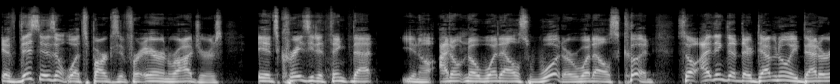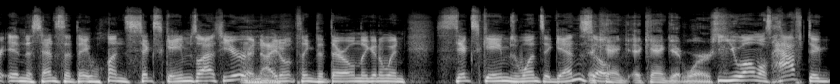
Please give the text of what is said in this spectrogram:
if this isn't what sparks it for Aaron Rodgers, it's crazy to think that you know, I don't know what else would or what else could. So I think that they're definitely better in the sense that they won six games last year, mm-hmm. and I don't think that they're only going to win six games once again. So it can't, it can't get worse. You almost have to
